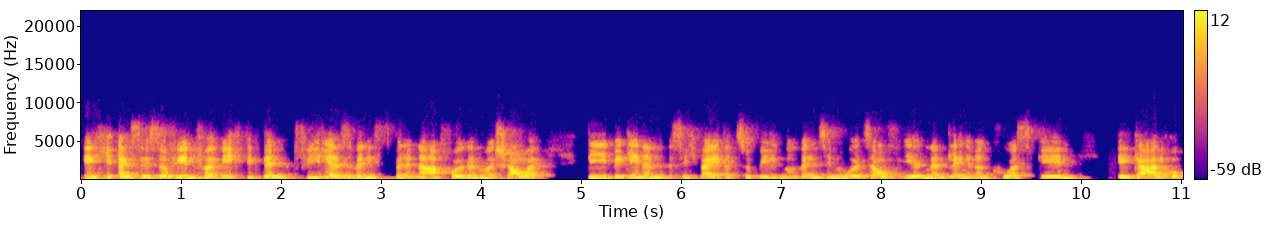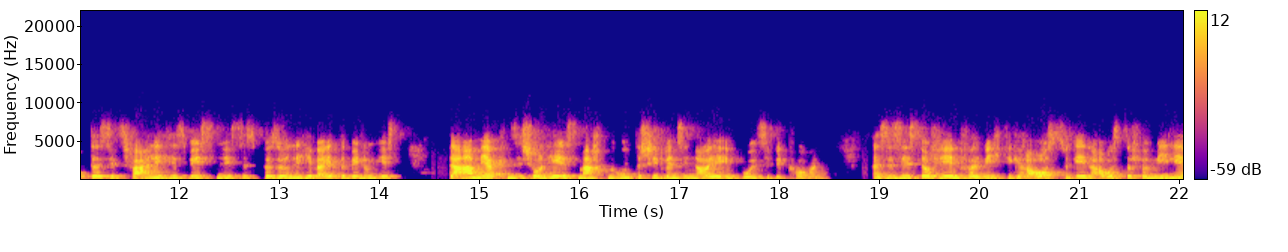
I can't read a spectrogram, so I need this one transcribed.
Ich, es ist auf jeden Fall wichtig, denn viele, also wenn ich es bei den Nachfolgern mal schaue, die beginnen sich weiterzubilden und wenn sie nur jetzt auf irgendeinen längeren Kurs gehen, egal ob das jetzt fachliches Wissen ist, es persönliche Weiterbildung ist, da merken sie schon, hey, es macht einen Unterschied, wenn sie neue Impulse bekommen. Also es ist auf jeden Fall wichtig, rauszugehen aus der Familie.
